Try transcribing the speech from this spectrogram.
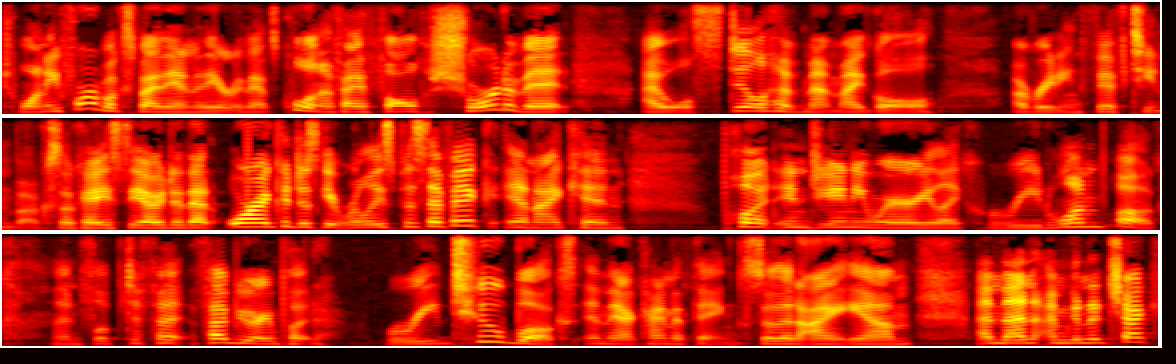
24 books by the end of the year, and that's cool. And if I fall short of it, I will still have met my goal of reading 15 books. Okay, see how I did that? Or I could just get really specific and I can put in January, like, read one book, then flip to fe- February and put read two books and that kind of thing so that I am and then I'm going to check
